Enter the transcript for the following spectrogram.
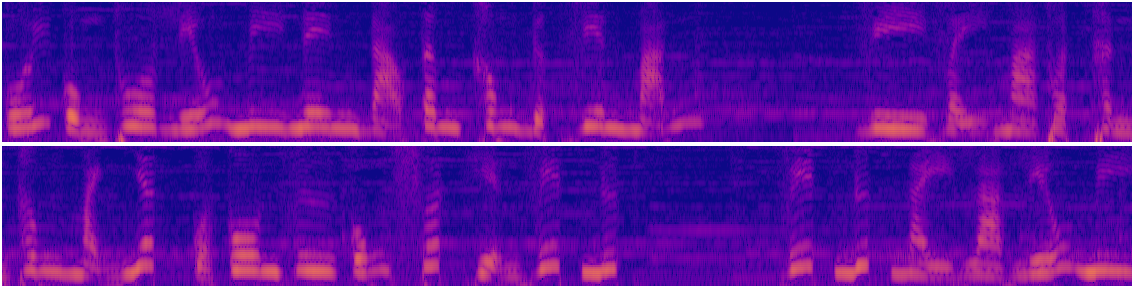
cuối cùng thua liễu mi nên đạo tâm không được viên mãn. Vì vậy mà thuật thần thông mạnh nhất của côn hư cũng xuất hiện vết nứt. Vết nứt này là liễu mi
